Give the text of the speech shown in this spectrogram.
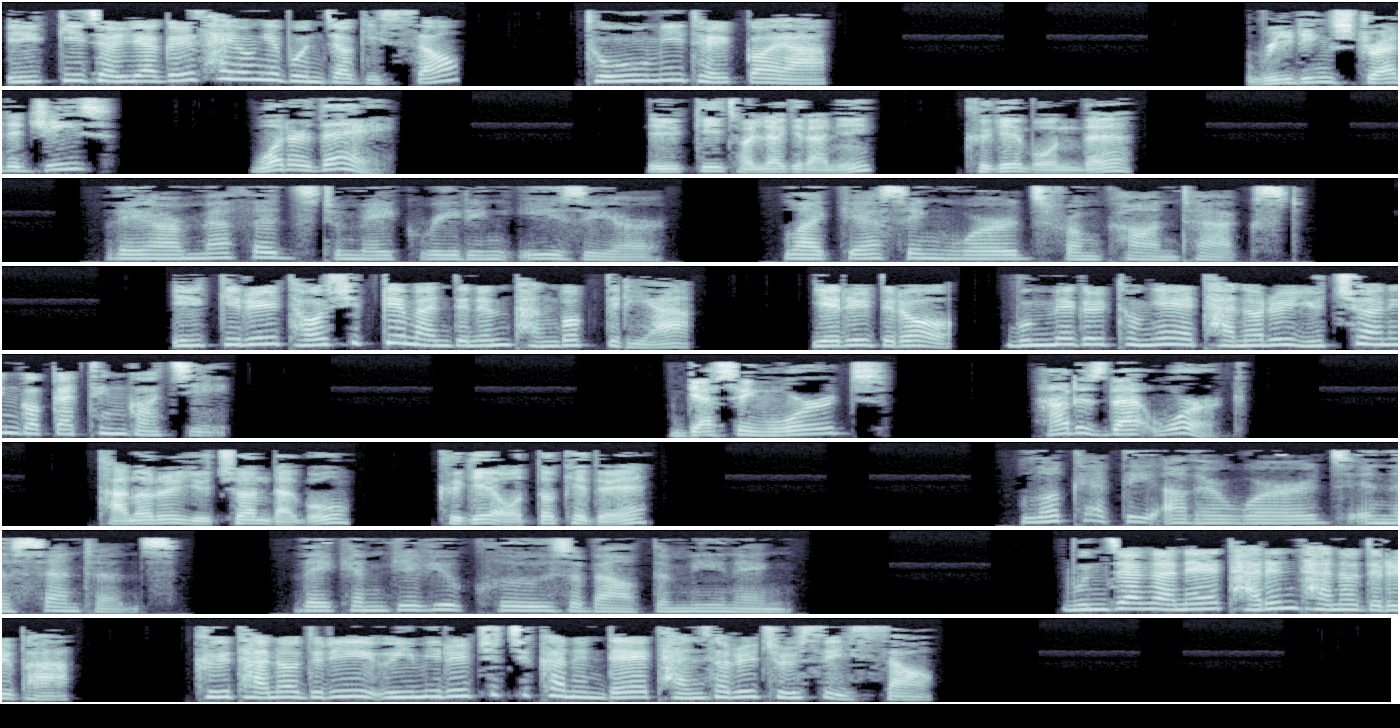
읽기 전략을 사용해 본 적 있어? 도움이 될 거야. Reading strategies? What are they? 읽기 전략이라니? 그게 뭔데? They are methods to make reading easier. Like guessing words from context. 읽기를 더 쉽게 만드는 방법들이야. 예를 들어, 문맥을 통해 단어를 유추하는 것 같은 거지. Guessing words? How does that work? 단어를 유추한다고? 그게 어떻게 돼? Look at the other words in the sentence. They can give you clues about the meaning. 문장 안에 다른 단어들을 봐. 그 단어들이 의미를 추측하는데 단서를 줄 수 있어.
